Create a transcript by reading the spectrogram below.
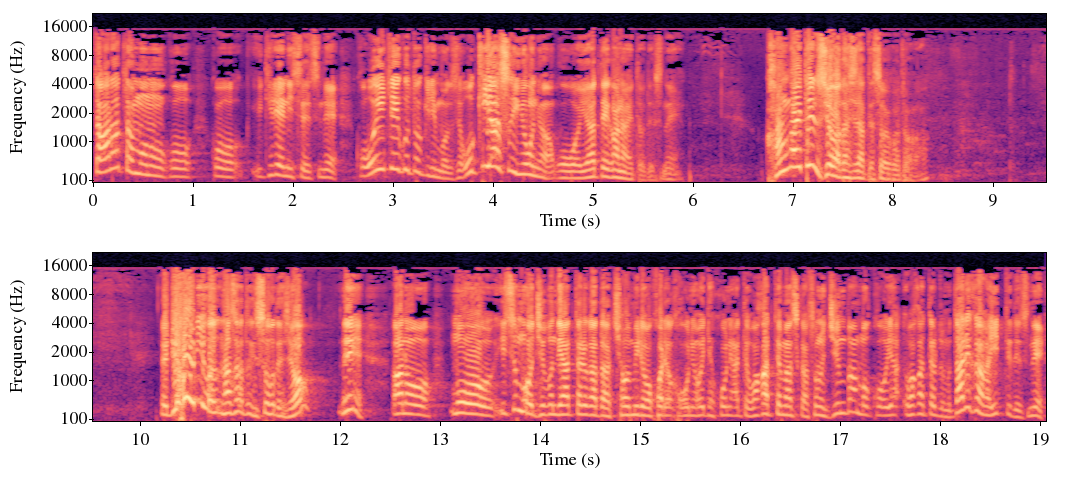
で、洗ったものをこう、こう、きれいにしてですね、こう置いていくときにもですね、置きやすいようにはこうやっていかないとですね、考えてるんですよ、私だってそういうことは。料理をなさるときそうでしょね、あの、もう、いつも自分でやってる方は調味料これをここに置いて、ここにあって分かってますから、その順番もこうや、分かってるとも、誰かが言ってですね、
